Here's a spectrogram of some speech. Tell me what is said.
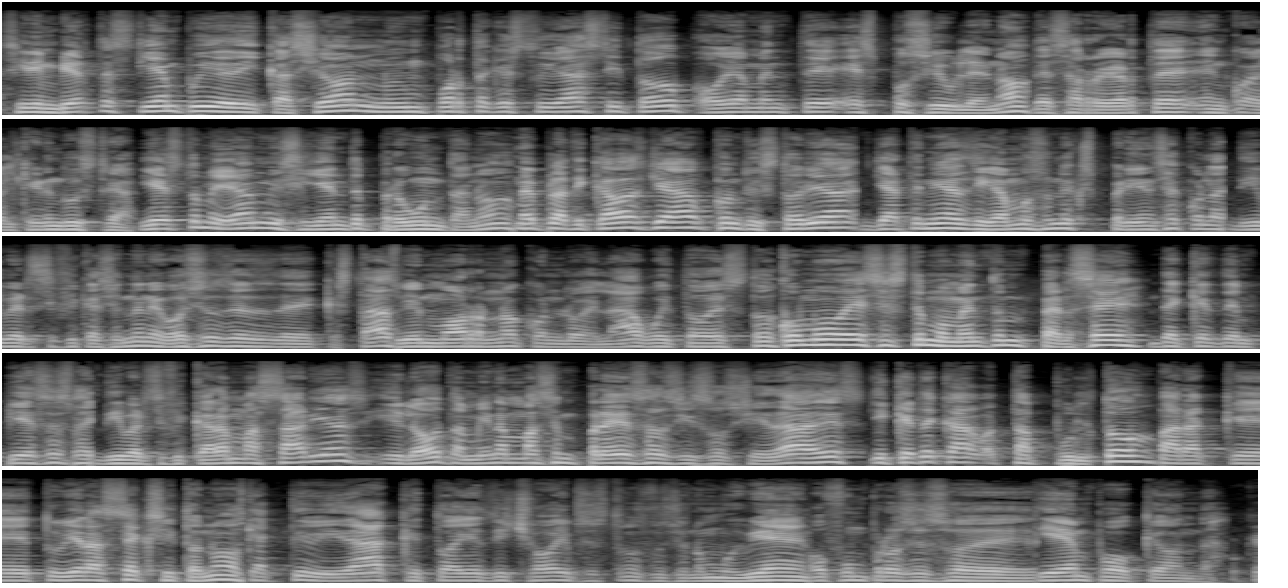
si inviertes tiempo y dedicación, no importa que estudiaste y todo, obviamente es posible, ¿no? Desarrollarte en cualquier industria. Y esto me lleva a mi siguiente pregunta, ¿no? Me platicabas ya con tu historia, ya tenías, digamos, una experiencia con la diversificación de negocios desde que estabas bien morro, ¿no? Con lo del agua y todo esto. ¿Cómo es este momento en per se de que te empiezas a diversificar a más áreas y luego también a más empresas y sociedades? ¿Y qué te catapultó para que tuvieras éxito, ¿no? ¿Qué actividad que tú hayas dicho, oye, pues esto nos funcionó muy bien? ¿O fue un proceso de tiempo? ¿Qué onda? Ok,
